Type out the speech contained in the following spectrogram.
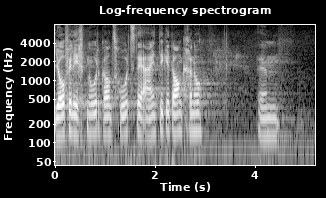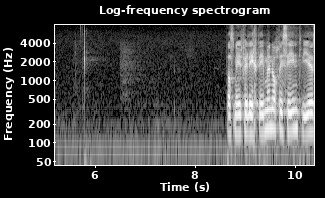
Ja, vielleicht nur ganz kurz der eine Gedanke noch. Ähm, dass wir vielleicht immer noch ein bisschen sind wie ein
